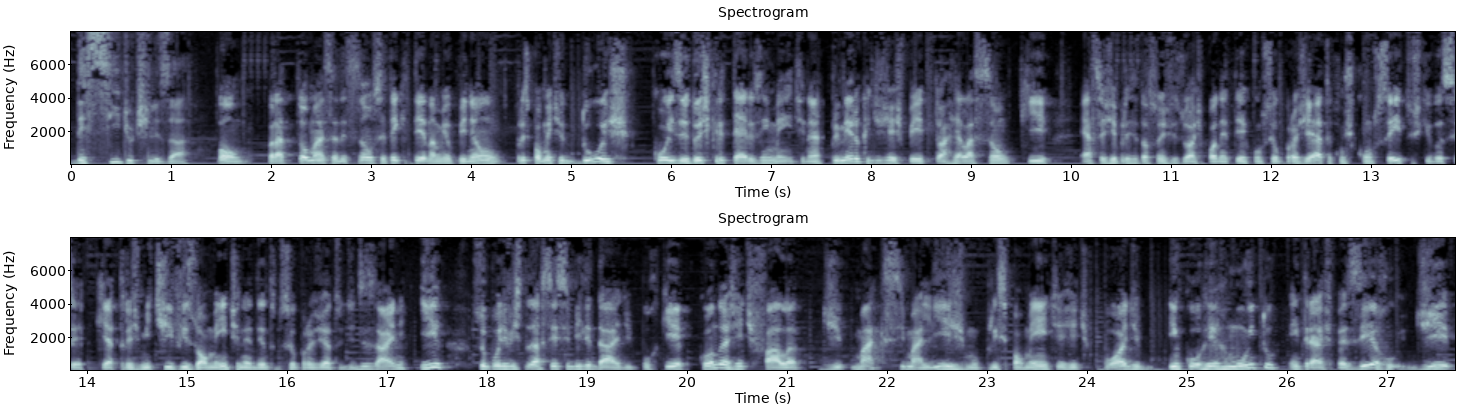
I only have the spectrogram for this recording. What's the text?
decide utilizar. Bom, para tomar essa decisão, você tem que ter, na minha opinião, principalmente duas coisas, dois critérios em mente, né? Primeiro que diz respeito à relação que essas representações visuais podem ter com o seu projeto, com os conceitos que você quer transmitir visualmente, né, dentro do seu projeto de design, e do ponto de vista da acessibilidade, porque quando a gente fala de maximalismo, principalmente, a gente pode incorrer muito, entre aspas, erro de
